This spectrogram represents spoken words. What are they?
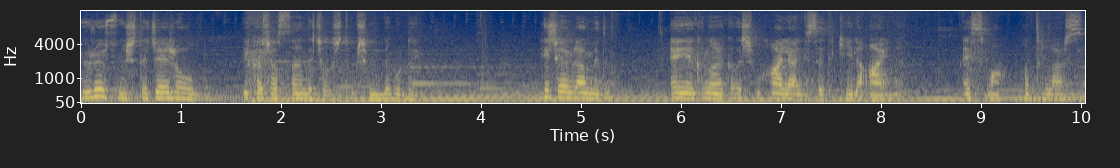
Görüyorsun işte cerrah oldum. Birkaç hastanede çalıştım, şimdi de buradayım. Hiç evlenmedim. En yakın arkadaşım hala lisedekiyle aynı. Esma, hatırlarsın.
